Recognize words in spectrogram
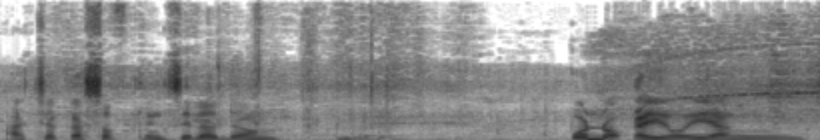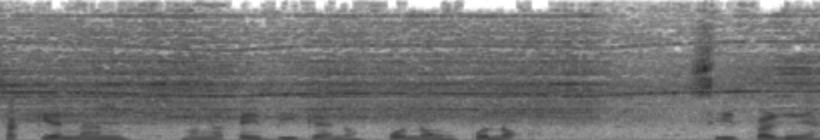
at saka soft drink sila daw. Puno kayo yung sakyanan mga kaibigan, no? Punong-puno. Sipag niya.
